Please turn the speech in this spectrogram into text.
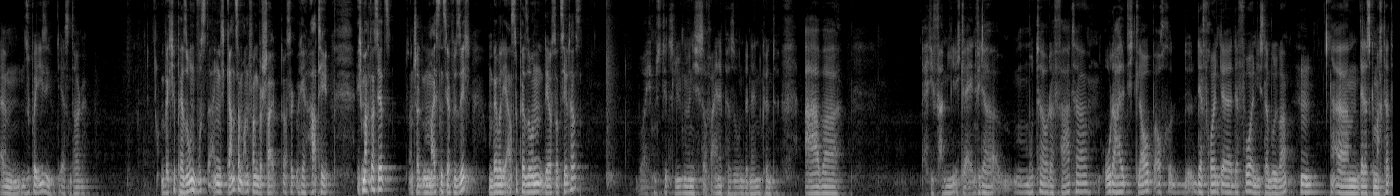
Ähm, super easy, die ersten Tage. Welche Person wusste eigentlich ganz am Anfang Bescheid? Du hast gesagt, okay, HT, ich mache das jetzt, das entscheidet meistens ja für sich. Und wer war die erste Person, der du das erzählt hast? Boah, ich müsste jetzt lügen, wenn ich es auf eine Person benennen könnte. Aber die Familie, ich glaube, entweder Mutter oder Vater oder halt, ich glaube, auch der Freund, der, der vor in Istanbul war, hm. ähm, der das gemacht hat,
